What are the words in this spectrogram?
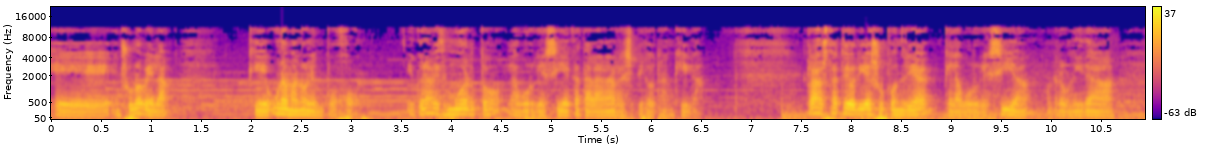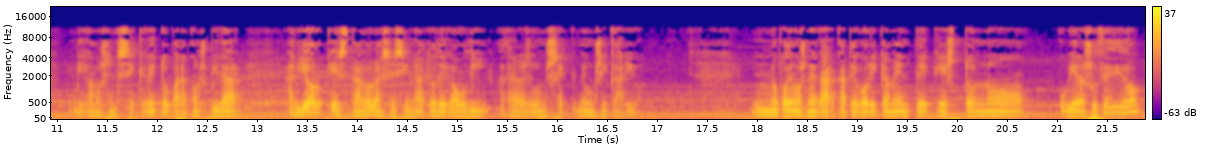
eh, en su novela que una mano le empujó y que una vez muerto la burguesía catalana respiró tranquila. Claro, esta teoría supondría que la burguesía, reunida digamos en secreto para conspirar, había orquestado el asesinato de Gaudí a través de un, de un sicario. No podemos negar categóricamente que esto no hubiera sucedido,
